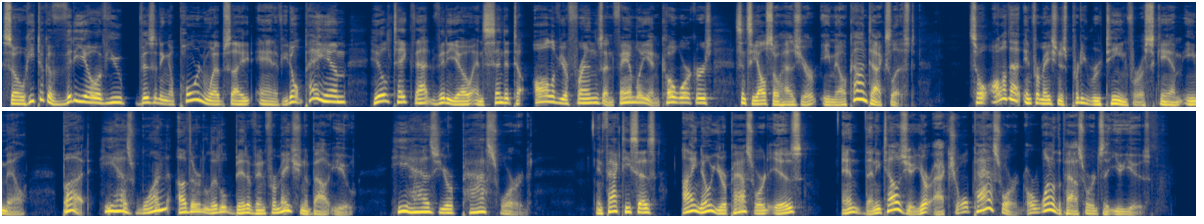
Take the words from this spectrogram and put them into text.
So he took a video of you visiting a porn website, and if you don't pay him, he'll take that video and send it to all of your friends and family and coworkers, since he also has your email contacts list. So all of that information is pretty routine for a scam email. But he has one other little bit of information about you. He has your password. In fact, he says, I know your password is, and then he tells you your actual password or one of the passwords that you use.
